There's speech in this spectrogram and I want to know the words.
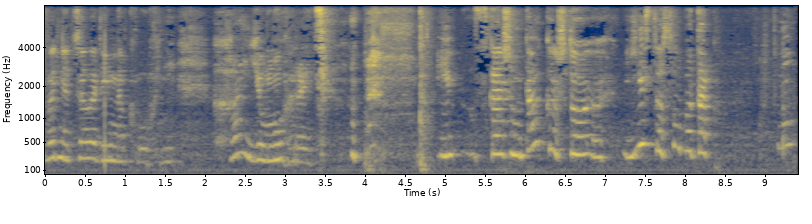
Сегодня целый день на кухне. Хаю греть. И скажем так, что есть особо так, ну,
